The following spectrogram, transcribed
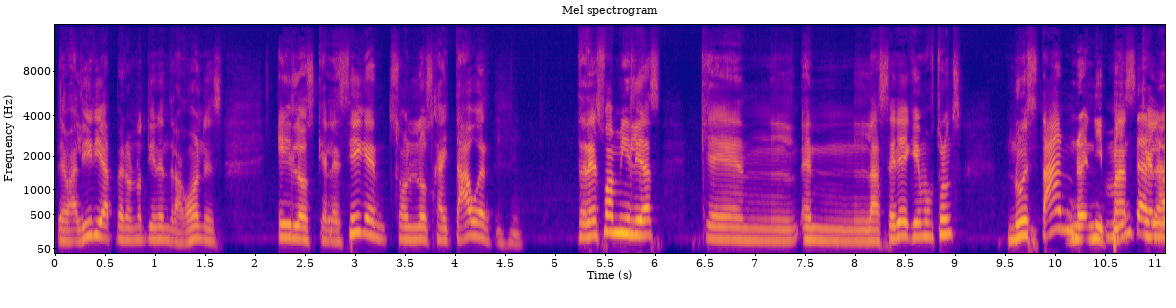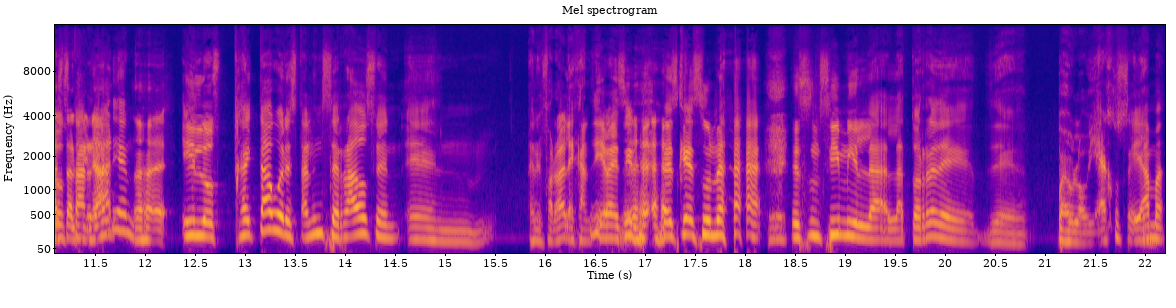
de Valiria, pero no tienen dragones. Y los que le siguen son los Hightower. Tres familias que en, en la serie de Game of Thrones no están No, ni más que los. Targaryen. Y los Hightower están encerrados en, en, en el faro de Alejandría, iba a decir. es que es una es un símil, la, la torre de, de Pueblo Viejo se llama,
